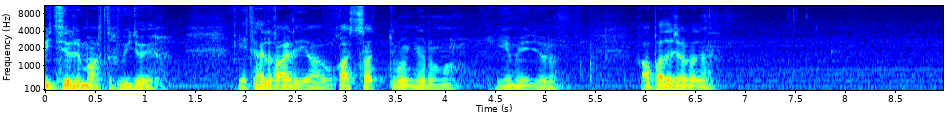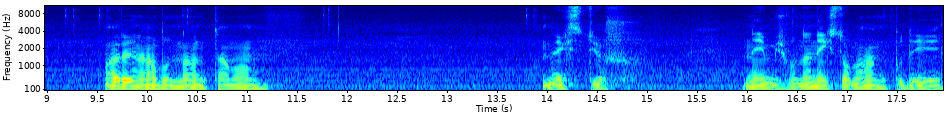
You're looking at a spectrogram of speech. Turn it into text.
bitiririm artık videoyu. Yeter galiba ya kaç saattir oynuyorum o. Yemin ediyorum. Kapatacağım zaten. Arena bundan tamam. Next diyor. Neymiş bunda next olan bu değil.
